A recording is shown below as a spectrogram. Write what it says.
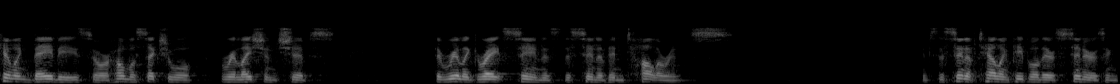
killing babies or homosexual relationships. The really great sin is the sin of intolerance. It's the sin of telling people they're sinners and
